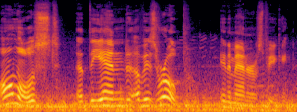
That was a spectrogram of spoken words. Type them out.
almost at the end of his rope, in a manner of speaking.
